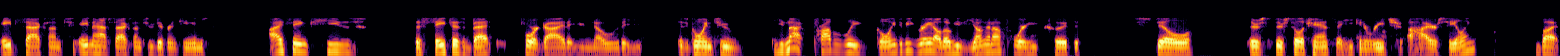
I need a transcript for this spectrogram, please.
eight sacks on two, eight and a half sacks on two different teams. I think he's the safest bet for a guy that you know that is going to. He's not probably going to be great, although he's young enough where he could still. There's there's still a chance that he can reach a higher ceiling, but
